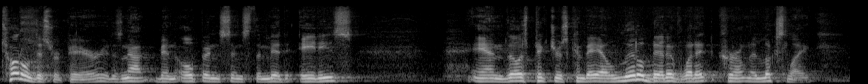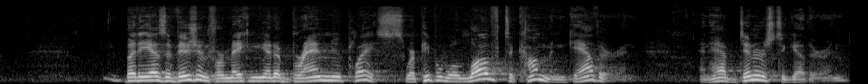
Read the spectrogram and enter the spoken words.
total disrepair. It has not been opened since the mid 80s. And those pictures convey a little bit of what it currently looks like. But he has a vision for making it a brand new place where people will love to come and gather and, and have dinners together and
